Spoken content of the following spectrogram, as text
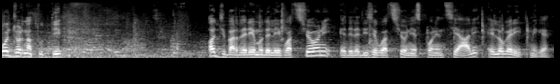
Buongiorno a tutti. Oggi parleremo delle equazioni e delle disequazioni esponenziali e logaritmiche.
